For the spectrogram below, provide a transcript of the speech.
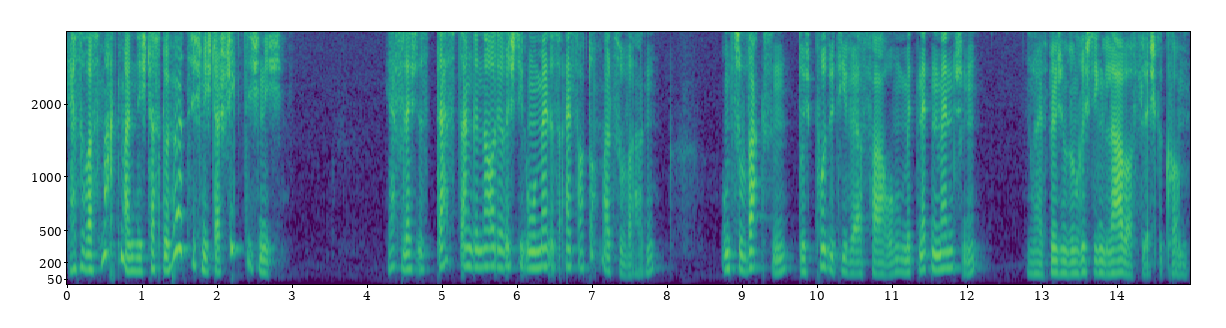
ja, sowas macht man nicht, das gehört sich nicht, das schickt sich nicht. Ja, vielleicht ist das dann genau der richtige Moment, es einfach doch mal zu wagen um zu wachsen durch positive Erfahrungen mit netten Menschen. Jetzt bin ich in so einen richtigen Laberflash gekommen.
